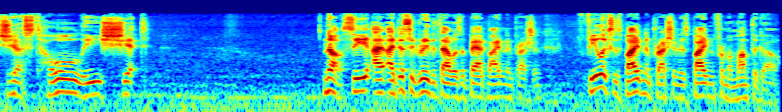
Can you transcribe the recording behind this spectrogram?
Just holy shit. No, see, I, I disagree that that was a bad Biden impression. Felix's Biden impression is Biden from a month ago.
